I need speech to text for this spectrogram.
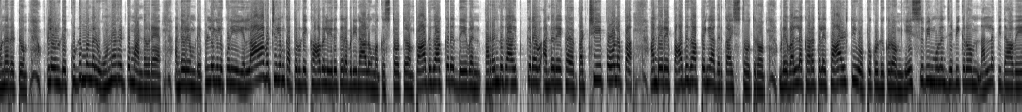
உணரட்டும். பிள்ளைகளுடைய குடும்பங்கள் உணரட்டும் ஆண்டவரே. ஆண்டவரே உடைய பிள்ளைகளுக்குரிய எல்லாவற்றிலும் கத்தருடைய காவல் இருக்கிறபடினாலும் உமக்கு ஸ்தோத்திரம். பாதுகாக்கிற தேவன் பறந்து காக்கிற ஆண்டவரே க பட்சியை போல பா ஆண்டவரே பாதுகாப்பீங்க அதற்காய் ஸ்தோத்திரம். உடைய வல்ல கரத்துல தாழ்த்தி ஒப்பு கொடுக்கிறோம் இயேசுவின் மூலம் ஜெபிக்கிறோம். நல்ல பிதாவே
